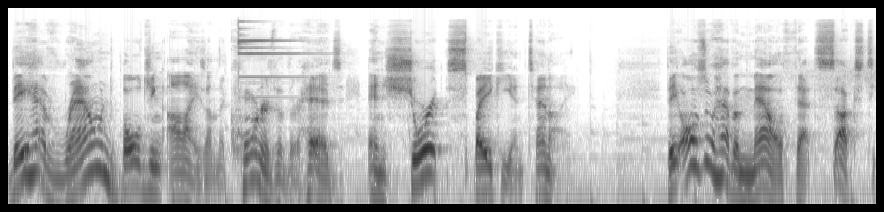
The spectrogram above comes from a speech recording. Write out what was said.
They have round, bulging eyes on the corners of their heads and short, spiky antennae. They also have a mouth that sucks to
